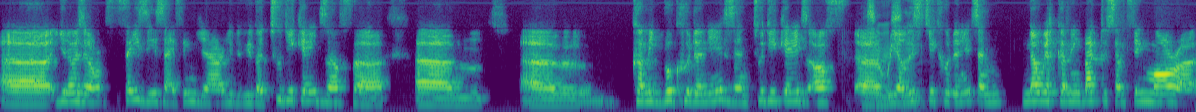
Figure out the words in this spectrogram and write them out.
Uh, you know, there are phases. I think yeah, you, you got two decades of uh, um, uh, comic book whodunits and two decades of uh, realistic whodunits, and now we're coming back to something more uh,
